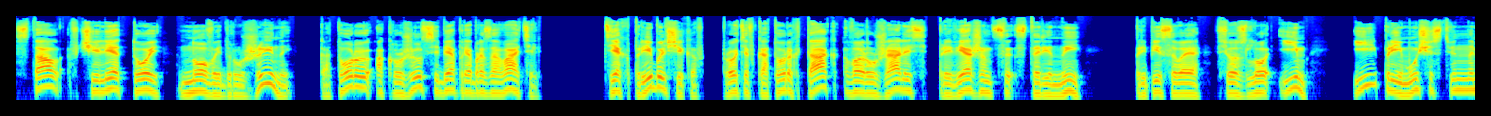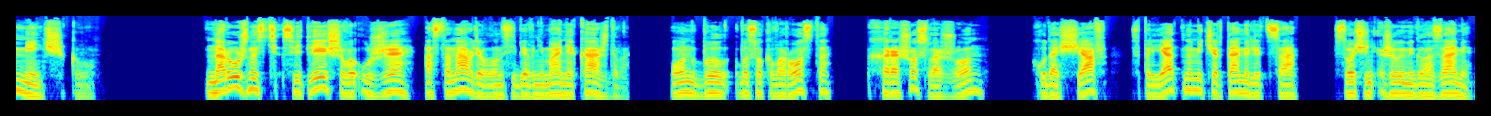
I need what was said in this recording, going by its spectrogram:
стал в челе той новой дружины, которую окружил себя преобразователь, тех прибыльщиков, против которых так вооружались приверженцы старины, приписывая все зло им и преимущественно Меньшикову. Наружность Светлейшего уже останавливала на себе внимание каждого. Он был высокого роста, хорошо сложен, худощав, с приятными чертами лица, с очень живыми глазами.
